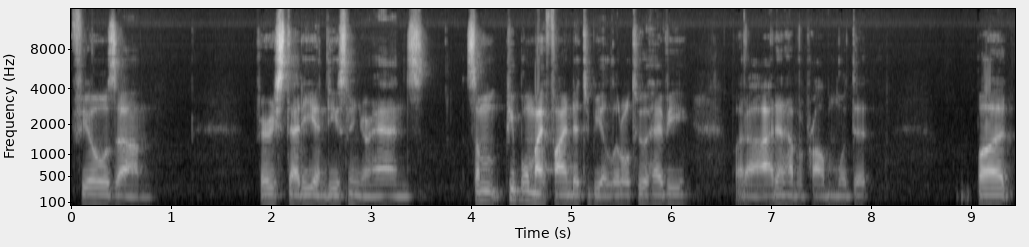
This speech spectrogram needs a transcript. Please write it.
feels um, very steady and decent in your hands. Some people might find it to be a little too heavy, but uh, I didn't have a problem with it. But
